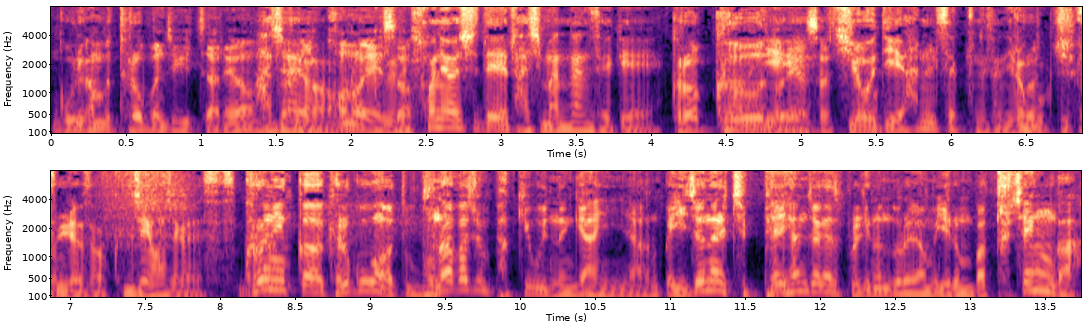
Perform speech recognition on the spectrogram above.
우리가 한번 들어본 적 있잖아요. 맞아요. 이 코너에서. 그 소녀시대의 다시 만난 세계. 그러- 그 아, 예. 노래였었죠. G.O.D의 하늘색 풍선 이런 그렇죠. 곡들이 불려서 굉장히 화제가 됐었습니다. 그러니까 결국은 어떤 문화가 좀 바뀌고 있는 게 아니냐. 그러니까 이전에 집회 현장에서 불리는 노래하면 이른바 투쟁가,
